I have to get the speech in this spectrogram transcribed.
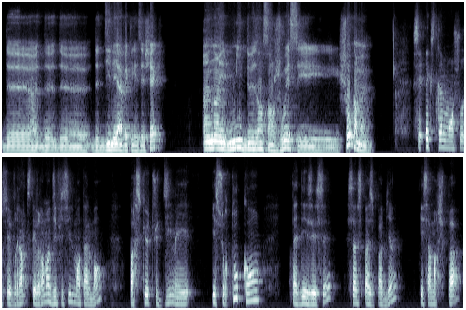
de, de, de, de dealer avec les échecs. Un an et demi, deux ans sans jouer, c'est chaud quand même c'est extrêmement chaud. C'est vraiment, c'était vraiment difficile mentalement parce que tu te dis, mais. Et surtout quand tu as des essais, ça ne se passe pas bien et ça ne marche pas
